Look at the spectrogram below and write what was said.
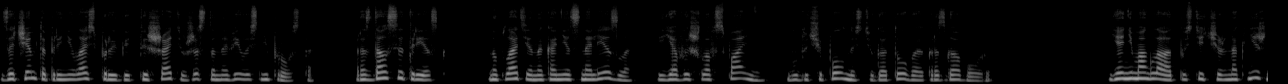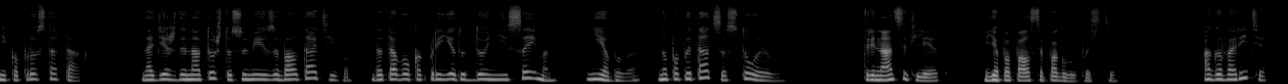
Зачем-то принялась прыгать, дышать уже становилось непросто. Раздался треск, но платье наконец налезло, и я вышла в спальню, будучи полностью готовая к разговору. Я не могла отпустить чернокнижника просто так. Надежды на то, что сумею заболтать его до того, как приедут Донни и Сеймон, не было, но попытаться стоило. Тринадцать лет. Я попался по глупости. А говорите,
